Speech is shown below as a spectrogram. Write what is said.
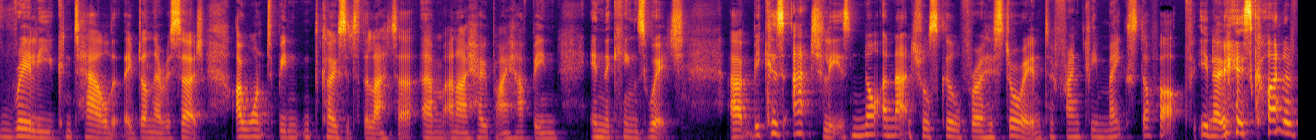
really you can tell that they've done their research. I want to be closer to the latter um, and i hope i have been in the king's witch uh, because actually it's not a natural skill for a historian to frankly make stuff up. You know, it's kind of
